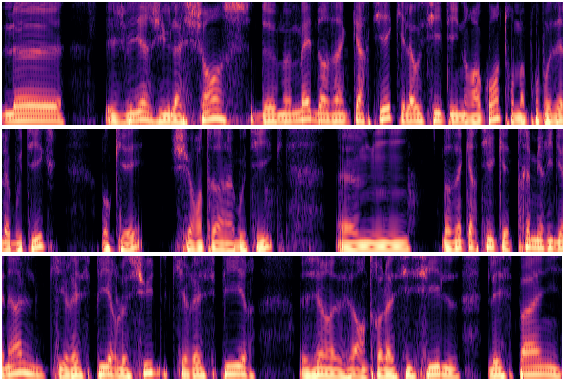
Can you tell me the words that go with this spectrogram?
le, je vais dire, j'ai eu la chance de me mettre dans un quartier qui là aussi été une rencontre. On m'a proposé la boutique. Ok, je suis rentré dans la boutique. Euh, dans un quartier qui est très méridional, qui respire le sud, qui respire entre la Sicile, l'Espagne,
